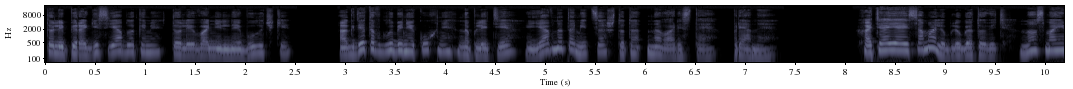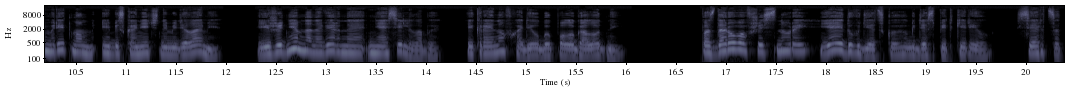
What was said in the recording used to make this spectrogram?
То ли пироги с яблоками, то ли ванильные булочки. А где-то в глубине кухни, на плите, явно томится что-то наваристое, пряное. Хотя я и сама люблю готовить, но с моим ритмом и бесконечными делами ежедневно, наверное, не осилила бы, и Крайнов ходил бы полуголодный. Поздоровавшись с Норой, я иду в детскую, где спит Кирилл. Сердце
